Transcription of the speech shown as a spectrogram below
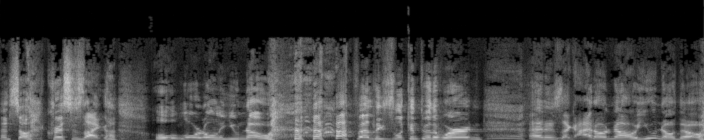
and so Kris is like, "Oh Lord, only you know." but he's looking through the Word, and, and it's like, "I don't know. You know, though.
